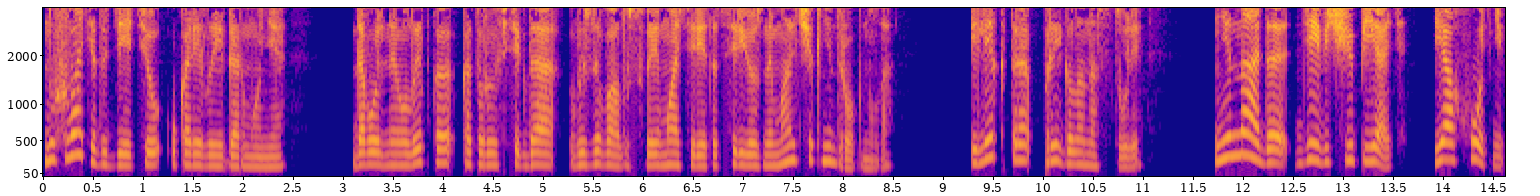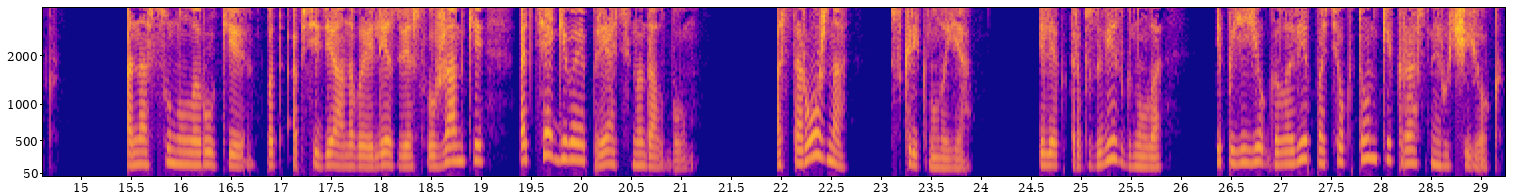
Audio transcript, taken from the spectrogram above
«Ну, хватит, дети», — укорила ей гармония. Довольная улыбка, которую всегда вызывал у своей матери этот серьезный мальчик, не дрогнула. Электра прыгала на стуле. «Не надо девичью пять, я охотник». Она сунула руки под обсидиановое лезвие служанки, оттягивая прядь над лбом. «Осторожно!» — вскрикнула я. Электро взвизгнула, и по ее голове потек тонкий красный ручеек.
